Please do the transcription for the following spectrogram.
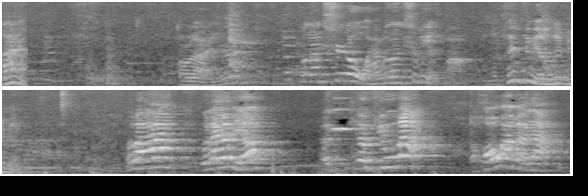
嗯。猴哥，你这不能吃肉，我还不能吃饼吗？我可以吃饼，可以吃饼。老板，给我来个饼，呃，要巨无霸，豪华版的。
